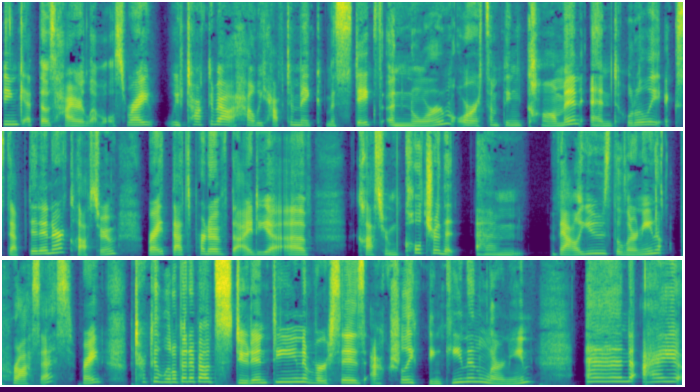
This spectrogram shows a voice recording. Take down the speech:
think at those higher levels, right? We've talked about how we have to make mistakes a norm or something common and totally accepted in our classroom, right? That's part of the idea of classroom culture that um, values the learning process, right? We talked a little bit about studenting versus actually thinking and learning. And I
